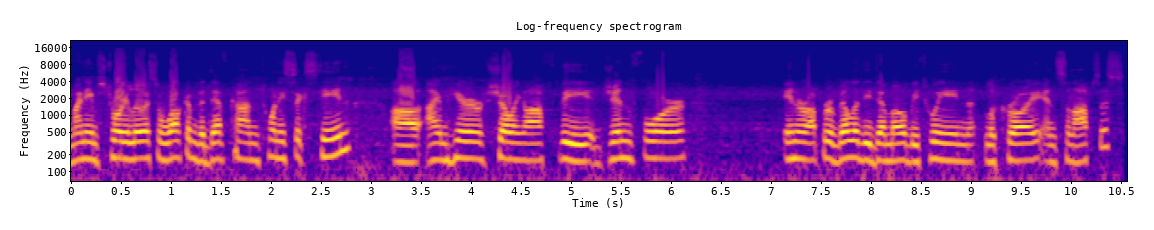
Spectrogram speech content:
my name is Tori Lewis and welcome to DevCon 2016. Uh, I'm here showing off the Gen 4 interoperability demo between LeCroy and Synopsys.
